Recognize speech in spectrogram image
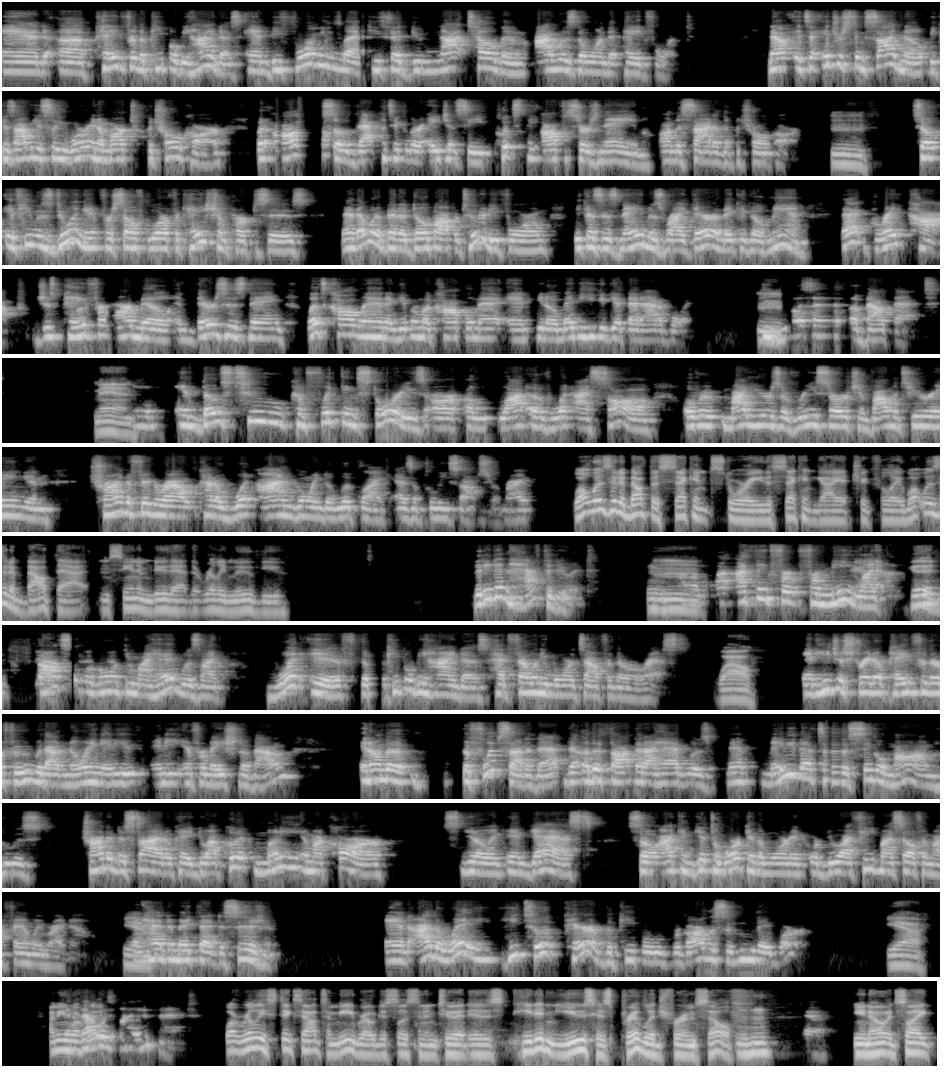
and uh, paid for the people behind us. And before we left, he said, Do not tell them I was the one that paid for it. Now, it's an interesting side note because obviously we're in a marked patrol car, but also that particular agency puts the officer's name on the side of the patrol car. Mm. So if he was doing it for self glorification purposes, man, that would have been a dope opportunity for him because his name is right there and they could go, man, that great cop just paid for our meal and there's his name. Let's call in and give him a compliment and, you know, maybe he could get that attaboy. Mm. He wasn't about that. Man. And, and those two conflicting stories are a lot of what I saw over my years of research and volunteering and trying to figure out kind of what I'm going to look like as a police officer, right? What was it about the second story, the second guy at Chick fil A? What was it about that and seeing him do that that really moved you? That he didn't have to do it. Mm. Um, I, I, think for, for me, yeah, like good thoughts that were going through my head was like, what if the people behind us had felony warrants out for their arrest? Wow. And he just straight up paid for their food without knowing any any information about them. And on the the flip side of that, the other thought that I had was, man, maybe that's a single mom who was trying to decide, okay, do I put money in my car, you know, in, in gas so I can get to work in the morning, or do I feed myself and my family right now? Yeah. And had to make that decision. And either way, he took care of the people regardless of who they were. Yeah. I mean, that really, was my impact. What really sticks out to me, bro, just listening to it is he didn't use his privilege for himself. Mm-hmm. Yeah. You know, it's like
